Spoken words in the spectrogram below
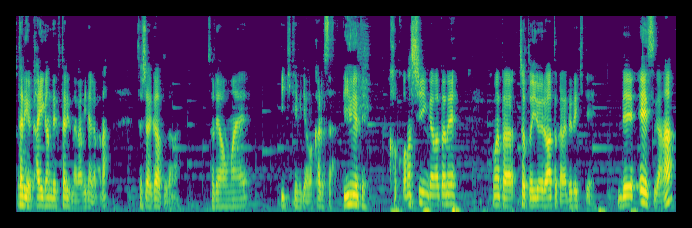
二人が海岸で二人で並びながらな。そしたらガープがな、それはお前、生きてみりゃわかるさ。って言うやて。ここのシーンがまたね、またちょっといろいろ後から出てきて。で、エースがな、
